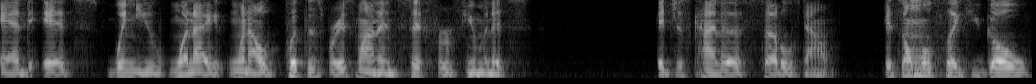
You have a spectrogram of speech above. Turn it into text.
And it's when you when i when i'll put this bracelet on and sit for a few minutes it just kind of settles down it's almost like you go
